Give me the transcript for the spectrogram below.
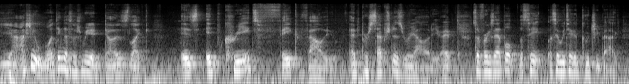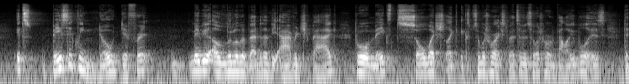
Yeah, actually one thing that social media does like is it creates fake value and perception is reality, right? So for example, let's say let's say we take a Gucci bag. It's basically no different maybe a little bit better than the average bag but what makes it so much like so much more expensive and so much more valuable is the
